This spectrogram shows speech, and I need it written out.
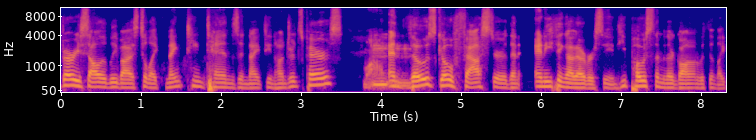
very solid Levi's to like 1910s and 1900s pairs. Wow. And those go faster than anything I've ever seen. He posts them and they're gone within like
